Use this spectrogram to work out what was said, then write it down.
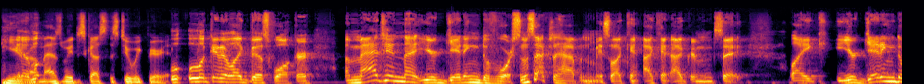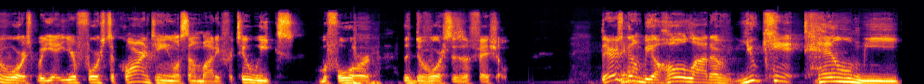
here yeah, look, um, as we discuss this two week period. Look at it like this, Walker. Imagine that you're getting divorced, and this actually happened to me, so I can I can I can say like you're getting divorced, but yet you're forced to quarantine with somebody for two weeks before the divorce is official. There's yeah. going to be a whole lot of you can't tell me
